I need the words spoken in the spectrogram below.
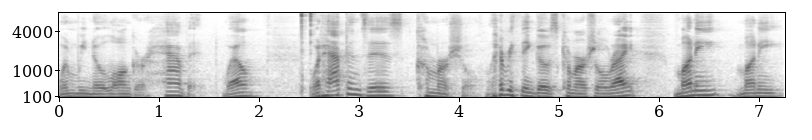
when we no longer have it? Well, what happens is commercial. Everything goes commercial, right? Money, money,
